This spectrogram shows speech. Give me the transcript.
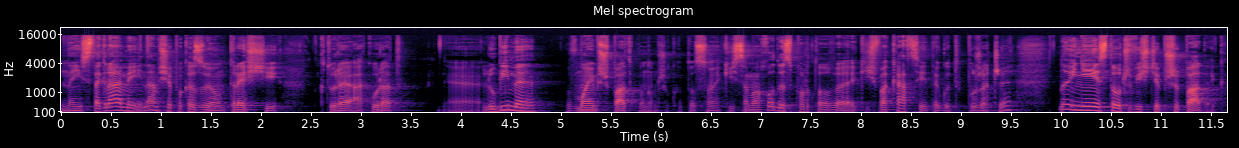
na Instagramie i nam się pokazują treści, które akurat e, lubimy. W moim przypadku na przykład to są jakieś samochody sportowe, jakieś wakacje tego typu rzeczy. No i nie jest to oczywiście przypadek.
